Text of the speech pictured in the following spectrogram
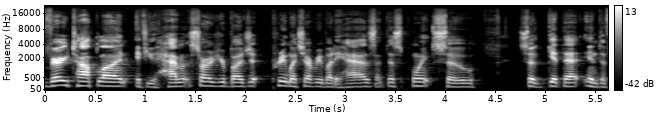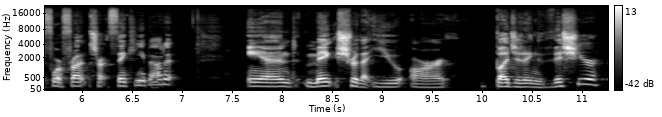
very top line, if you haven't started your budget, pretty much everybody has at this point. So so get that into forefront, start thinking about it, and make sure that you are budgeting this year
